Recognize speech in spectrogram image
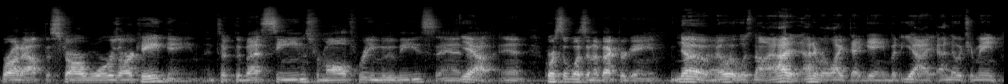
brought out the Star Wars arcade game and took the best scenes from all three movies. And Yeah. uh, and of course it wasn't a vector game. No, but, uh, no, it was not. I, I never liked that game, but yeah, I, I know what you mean.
